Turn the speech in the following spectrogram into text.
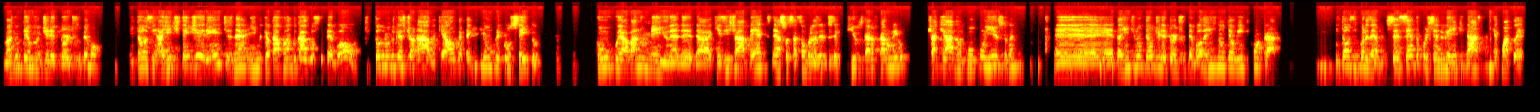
Nós não temos um diretor de futebol. Então, assim, a gente tem gerentes, né? E que eu estava falando do caso do futebol, que todo mundo questionava, que é algo até que criou um preconceito com o Cuiabá no meio, né? De, de, que existe a ABEX, né? Associação Brasileira de Executivos, os caras ficaram meio chateados um pouco com isso, né? É, da gente não ter um diretor de futebol, da gente não ter alguém que contrata. Então, assim, por exemplo, 60% do que a gente gasta é com atleta.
